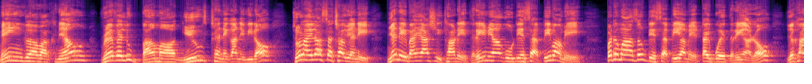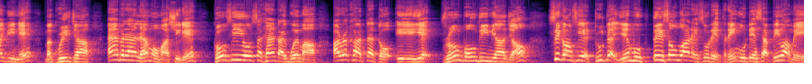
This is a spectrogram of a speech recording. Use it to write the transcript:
မင်္ဂလာပါခင်ဗျာ Revolut Burma News Channel ကနေပြီးတော့ဇွန်လ16ရက်နေ့ညနေပိုင်းရရှိထားတဲ့သတင်းများကိုတင်ဆက်ပေးပါမယ်ပထမဆုံးတင်ဆက်ပေးရမယ့်တိုက်ပွဲသတင်းကတော့ရခိုင်ပြည်နယ်မကွေးကြားအမ်ဘရန်လမ်းပေါ်မှာရှိတဲ့ဂုံစီယိုစခန်းတိုက်ပွဲမှာအရခတပ်တော် AA ရဲ့ drone ဘုံသီးများကြောင့်စစ်ကောင်စီရဲ့ဒုတက်ရဲမှုတေဆုံးသွားတယ်ဆိုတဲ့သတင်းကိုတင်ဆက်ပေးပါမယ်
